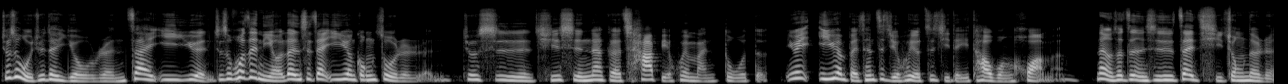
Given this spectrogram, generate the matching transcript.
就是我觉得有人在医院，就是或者你有认识在医院工作的人，就是其实那个差别会蛮多的。因为医院本身自己会有自己的一套文化嘛。那有时候真的是在其中的人，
